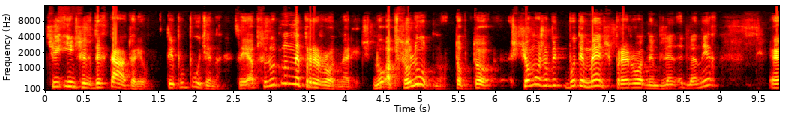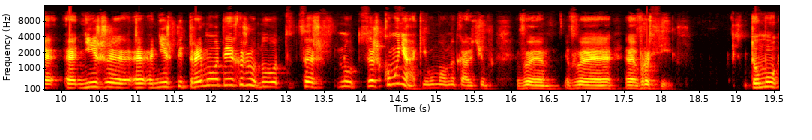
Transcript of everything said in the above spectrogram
чи інших диктаторів. Типу Путіна, це є абсолютно неприродна річ. Ну абсолютно. Тобто, що може бути- менш природним для, для них, ніж, е, е, ніж підтримувати. Я кажу, ну от це ж ну це ж комуняки, умовно кажучи, в, в, е, в Росії. Тому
